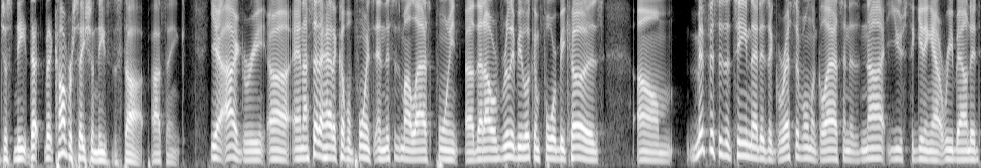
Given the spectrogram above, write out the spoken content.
just need that that conversation needs to stop. I think. Yeah, I agree. Uh, and I said I had a couple points, and this is my last point uh, that I would really be looking for because um, Memphis is a team that is aggressive on the glass and is not used to getting out rebounded.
